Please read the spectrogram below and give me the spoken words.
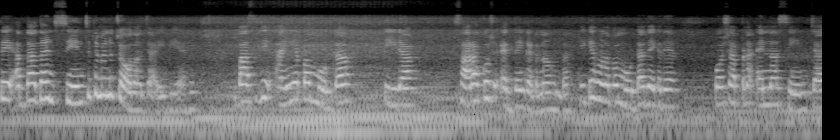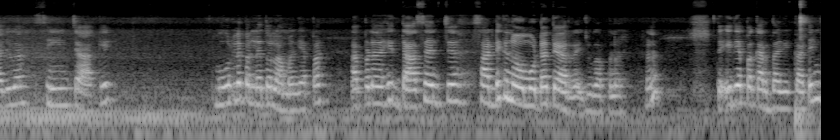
ਤੇ ਅੱਧਾ ਅੱਧਾ ਇੰਚ ਸੀਨ ਤੇ ਮੈਨੂੰ 14 ਚਾਹੀਦੀ ਹੈ ਇਹ। ਬਸ ਜੀ ਐਂ ਆਪਾਂ ਮੋਢਾ, ਤੀਰਾ, ਸਾਰਾ ਕੁਝ ਇਦਾਂ ਹੀ ਕੱਢਣਾ ਹੁੰਦਾ। ਠੀਕ ਹੈ, ਹੁਣ ਆਪਾਂ ਮੋਢਾ ਦੇਖਦੇ ਆ ਕੁਛ ਆਪਣਾ ਇੰਨਾ ਸੀਨ ਚ ਆ ਜਾਊਗਾ, ਸੀਨ ਚ ਆ ਕੇ ਮੂਰਲੇ ਪੱਲੇ ਤੋਂ ਲਾਵਾਂਗੇ ਆਪਾਂ। ਆਪਣਾ ਇਹ 10 ਇੰਚ 9.5 ਮੋਢਾ ਤਿਆਰ ਰਹਿ ਜਾਊਗਾ ਆਪਣਾ, ਹਨਾ? ਤੇ ਇਹਦੀ ਆਪਾਂ ਕਰ ਦਾਂਗੇ ਕਟਿੰਗ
